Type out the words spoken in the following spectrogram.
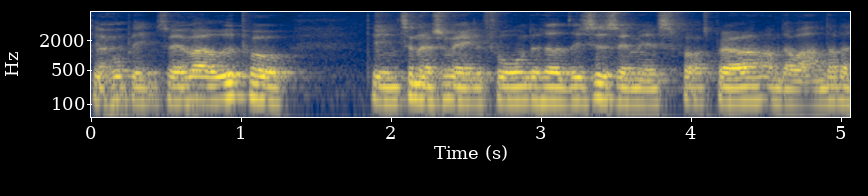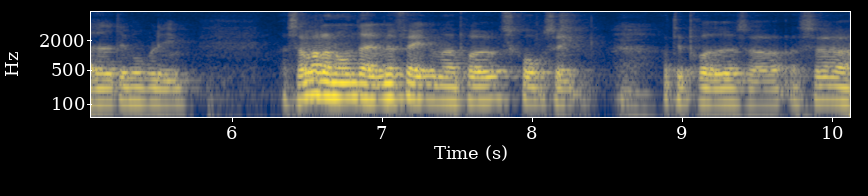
det Ja. problem. Så jeg var ude på det internationale forum, der hedder This is MS, for at spørge, om der var andre, der havde det problem. Og så var der nogen, der anbefalede mig at prøve skråseng. Og det prøvede jeg så. Og så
